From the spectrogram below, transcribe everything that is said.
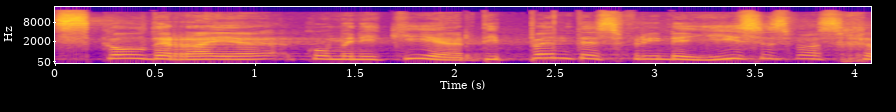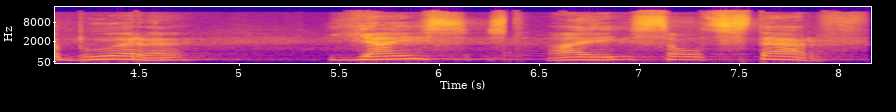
skilderye kommunikeer. Die punt is vriende, Jesus was gebore juis hy sal sterf.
